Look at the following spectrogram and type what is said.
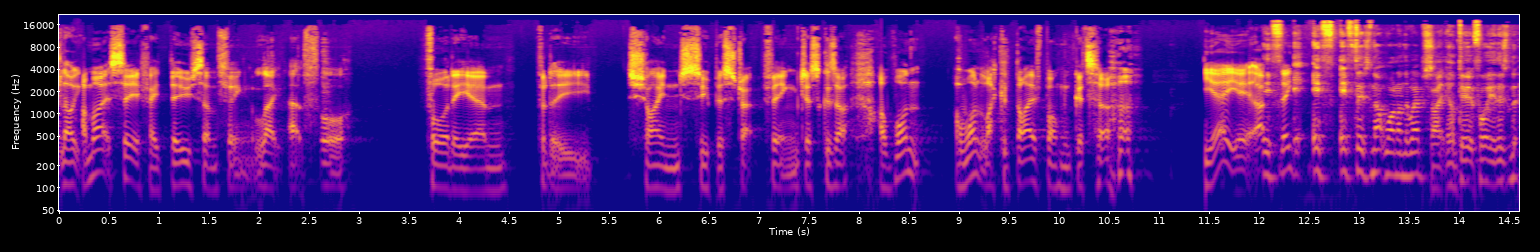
Like I might see if they do something like that for for the um for the Shine Super Strat thing, just because I I want I want like a dive bomb guitar. yeah, yeah. uh, If, if if there's not one on the website, he'll do it for you. There's no,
